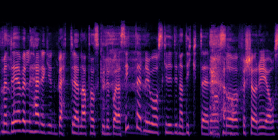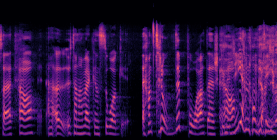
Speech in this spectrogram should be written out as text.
men det är väl herregud bättre än att han skulle bara sitta nu och skriva dina dikter och så ja. försörjer jag oss här. Ja. Utan han verkligen såg han trodde på att det här skulle ja. ge någonting ja,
